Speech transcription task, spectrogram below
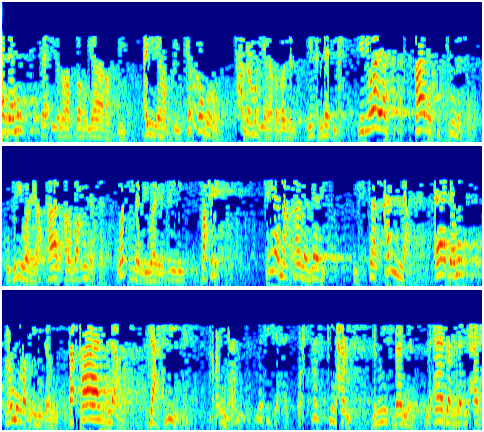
آدم سائلا ربه يا ربي أي ربي كم عمره؟ كم عمر هذا الرجل من ابنائه في رواية قال ستون سنة وفي رواية قال أربعون سنة. وكلا الروايتين صحيح. حينما قال ذلك استقل آدم عمر ابنه داود. له جهلي أربعين عام؟ ماشي شي حاجة. واحد ستين عام بالنسبة لآدم الذي عاش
